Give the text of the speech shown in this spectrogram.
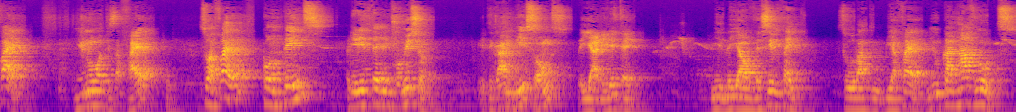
file you know what is a file so a file contains related information. It can be songs they are related. They are of the same type so that will be a file you can have notes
